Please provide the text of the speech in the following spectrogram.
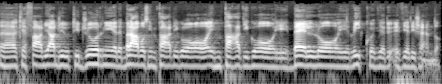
eh, che fa viaggi tutti i giorni ed è bravo, simpatico, empatico e bello e ricco e via, e via, dicendo.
